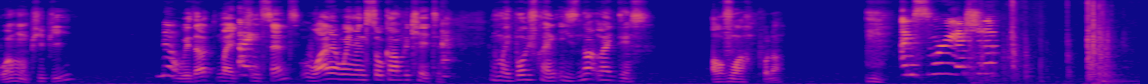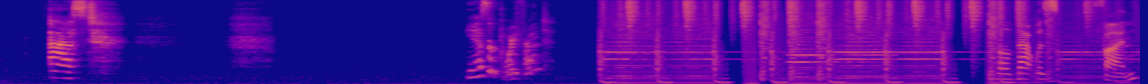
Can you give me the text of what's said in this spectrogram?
Tu bois mon pipi? No. Without my consent? Why are women so complicated? No, my boyfriend is not like this. Au revoir, Paula. Mm. I'm sorry, I should have asked. He has a boyfriend? Well, that was fun.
